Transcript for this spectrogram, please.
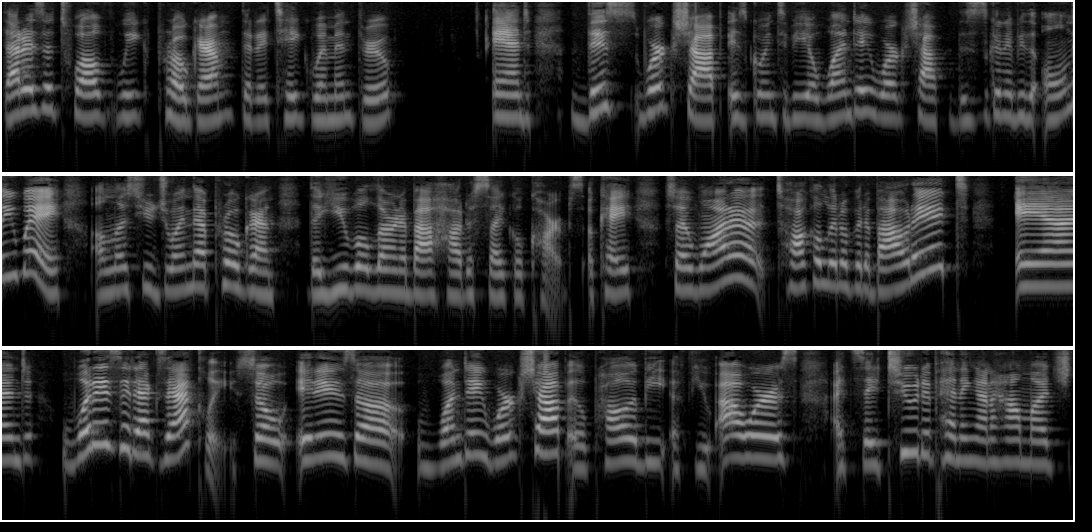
That is a 12 week program that I take women through. And this workshop is going to be a one day workshop. This is going to be the only way, unless you join that program, that you will learn about how to cycle carbs. Okay. So I want to talk a little bit about it and what is it exactly? So it is a one day workshop. It'll probably be a few hours. I'd say two, depending on how much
